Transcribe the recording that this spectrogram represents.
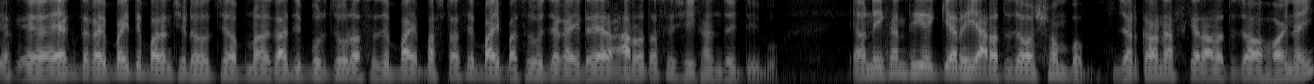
এক- জায়গায় পাইতে পারেন, সেটা হচ্ছে আপনার গাজীপুর জোর আছে, যে বাইপাসটা আছে বাইপাসের ওই জায়গায় এটা আড়ত আছে, সেইখান যাইতে হইব। এখন এখান থেকে কি আর এই আড়তে যাওয়া সম্ভব? যার কারণে আজকে আর আড়তে যাওয়া হয় নাই।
